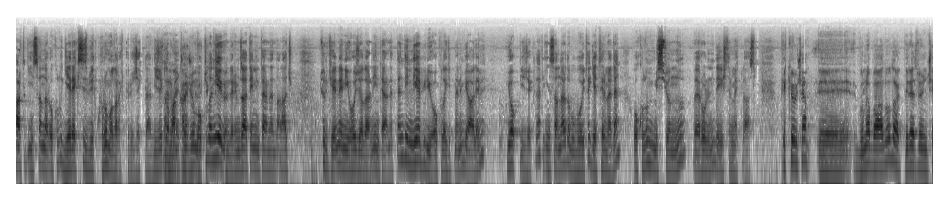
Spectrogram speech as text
Artık insanlar okulu gereksiz bir kurum olarak görecekler. Diyecekler Zaman ben çocuğumu okula niye göndereyim? Zaten internetten açıp Türkiye'nin en iyi hocalarını internetten dinleyebiliyor. Okula gitmenin bir alemi yok diyecekler. İnsanlar da bu boyuta getirmeden okulun misyonunu ve rolünü değiştirmek lazım. Peki hocam e, buna bağlı olarak biraz önce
